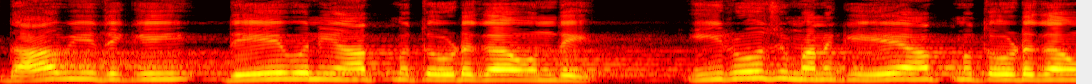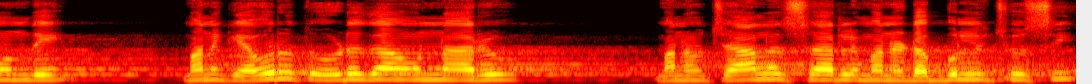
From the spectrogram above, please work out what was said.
దావీదికి దేవుని ఆత్మ తోడుగా ఉంది. ఈరోజు మనకి ఏ ఆత్మ తోడుగా ఉంది? మనకి ఎవరు తోడుగా ఉన్నారు? మనం చాలాసార్లు మన డబ్బుల్ని చూసి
